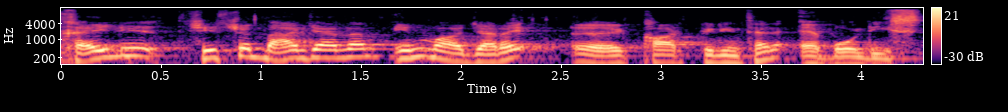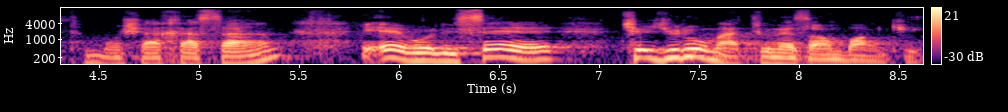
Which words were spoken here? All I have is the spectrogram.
خیلی چیز شد برگردم. این ماجرای کارت پرینتر ابولیست مشخصا. این ابولیسه چجوری اومد تو نظام بانکی؟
